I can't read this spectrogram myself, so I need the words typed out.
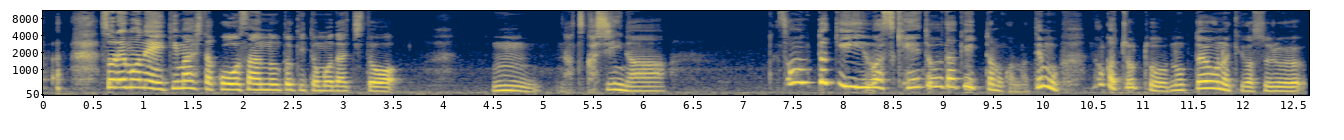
それもね、行きました、高3の時友達と。うん、懐かしいなその時はスケートだけ行ったのかなでも、なんかちょっと乗ったような気がする。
